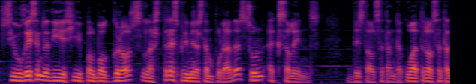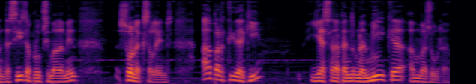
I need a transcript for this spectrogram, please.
Si ho haguéssim de dir així pel boc gros, les tres primeres temporades són excel·lents. Des del 74 al 76 aproximadament són excel·lents. A partir d'aquí ja s'ha de prendre una mica en mesura.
